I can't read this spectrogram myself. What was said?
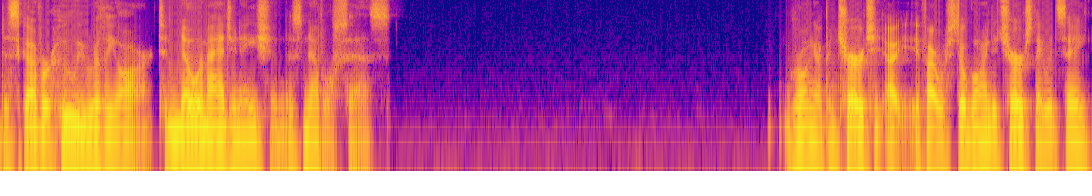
discover who we really are, to know imagination, as Neville says. Growing up in church, if I were still going to church, they would say,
